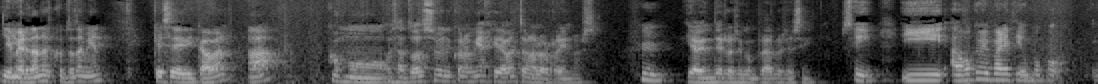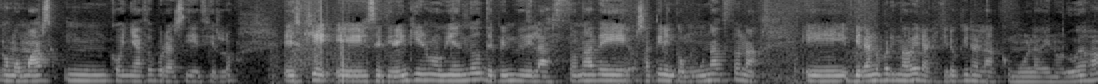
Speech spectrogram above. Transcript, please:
Y en verdad nos contó también que se dedicaban a como... O sea, toda su economía giraba en torno a los reinos. Hmm. Y a venderlos y comprarlos y así. Sí, y algo que me pareció un poco como más mm, coñazo, por así decirlo, es que eh, se tienen que ir moviendo, depende de la zona de... O sea, tienen como una zona eh, verano-primavera, que creo que era la, como la de Noruega,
